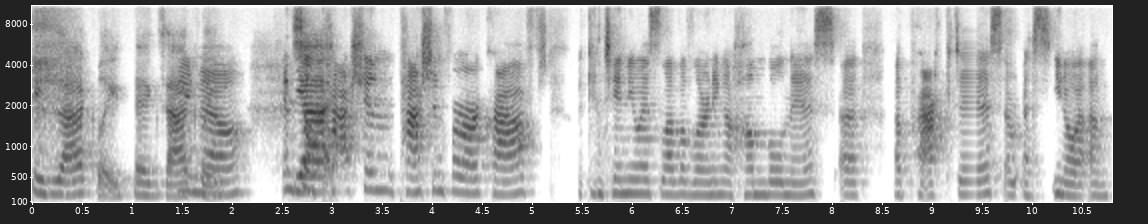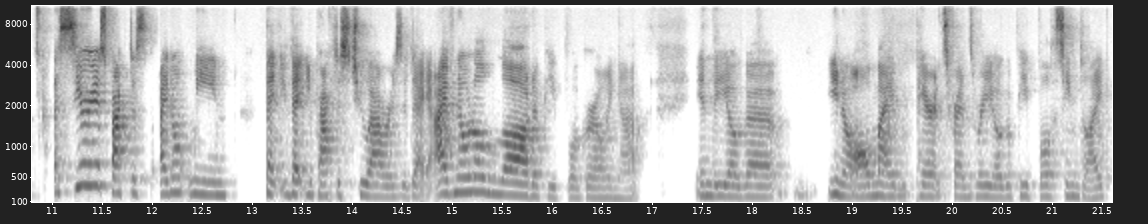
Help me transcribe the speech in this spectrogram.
Exactly. Exactly. You know, and yeah. so passion, passion for our craft, a continuous love of learning, a humbleness, a, a practice, a, a you know, a, um, a serious practice. I don't mean that, that you practice two hours a day. I've known a lot of people growing up in the yoga you know all my parents friends were yoga people seemed like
